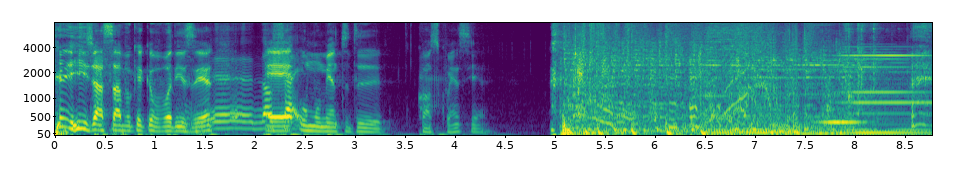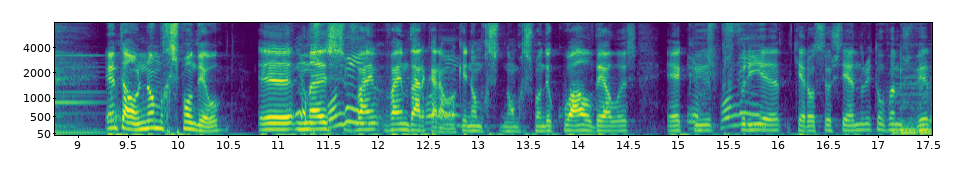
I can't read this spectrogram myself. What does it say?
e já sabe o que é que eu vou dizer, uh, é sei. o momento de consequência. então, não me respondeu, uh, mas vai-me vai dar cara. Ok, não me, não me respondeu qual delas é que preferia, que era o seu género, então vamos ver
